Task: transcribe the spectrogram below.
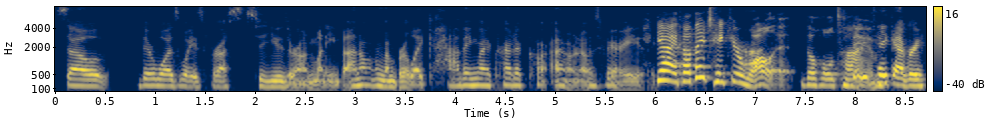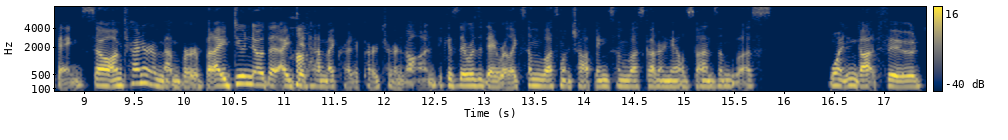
So there was ways for us to use our own money, but I don't remember like having my credit card. I don't know. It was very like, Yeah, I thought they take your wallet the whole time. they take everything. So I'm trying to remember, but I do know that I Huh. did have my credit card turned on because there was a day where like some of us went shopping, some of us got our nails done, some of us went and got food.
